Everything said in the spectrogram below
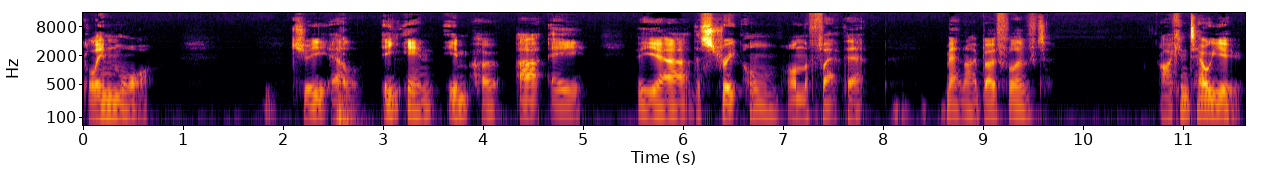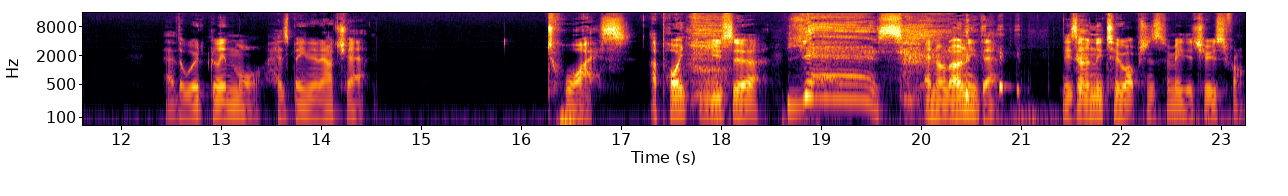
Glenmore. G L E N M O R E. The uh, the street on on the flat that Matt and I both lived. I can tell you that the word Glenmore has been in our chat twice. A point for you, sir. Yes. And not only that, there's only two options for me to choose from.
